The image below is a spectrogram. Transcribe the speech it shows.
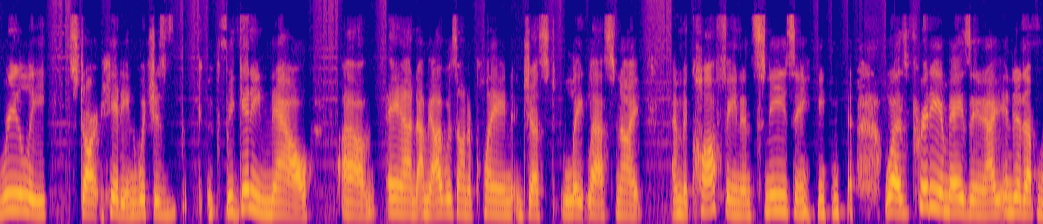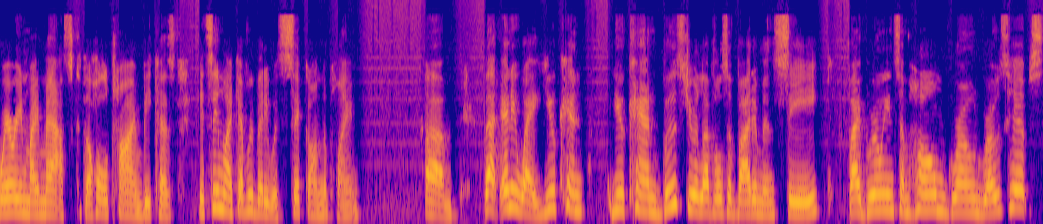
really start hitting, which is beginning now. Um, and I mean, I was on a plane just late last night, and the coughing and sneezing was pretty amazing. I ended up wearing my mask the whole time because it seemed like everybody was sick on the plane. Um, but anyway, you can you can boost your levels of vitamin C by brewing some homegrown rose hips,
